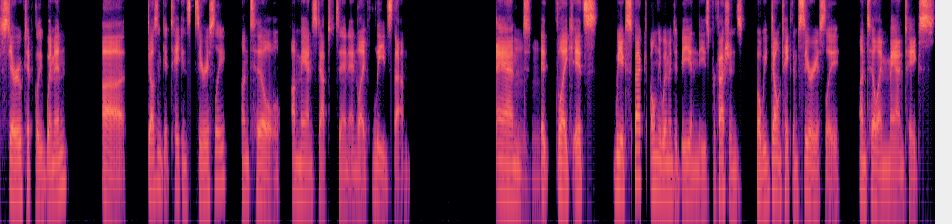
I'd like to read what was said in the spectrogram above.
stereotypically women uh doesn't get taken seriously until a man steps in and like leads them and mm-hmm. it like it's we expect only women to be in these professions but we don't take them seriously until a man takes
